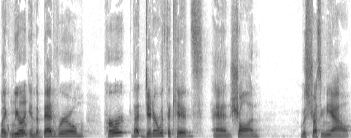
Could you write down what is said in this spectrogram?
Like we are mm-hmm. in the bedroom. Her that dinner with the kids and Sean was stressing me out.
